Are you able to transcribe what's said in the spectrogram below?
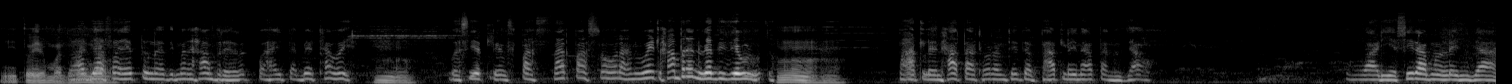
એ તો એમ જ. રાજા સાહેબ હતું નથી મને સાંભળે પહાયતા બેઠા હોય. બસ એટલે પાંચ ચાર પાંચ સો વરાનું હોય એટલે સાંભળે ને વેદી જેવડું હતું. ભાત લઈને સાત આઠ વર્ષ થઈ તો ભાત લઈને આવતા ને જાઓ. વાડીએ શિરામણ લઈને જા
